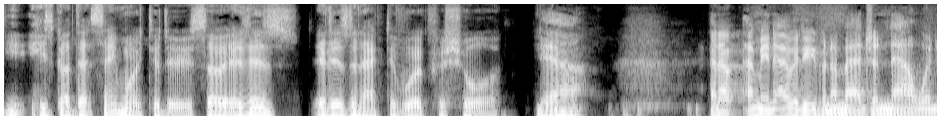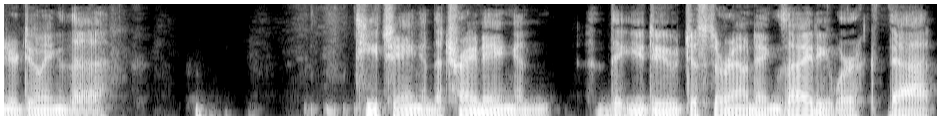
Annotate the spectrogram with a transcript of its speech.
he's got that same work to do. So it is, it is an active work for sure. Yeah. And I, I mean, I would even imagine now when you're doing the teaching and the training and that you do just around anxiety work that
